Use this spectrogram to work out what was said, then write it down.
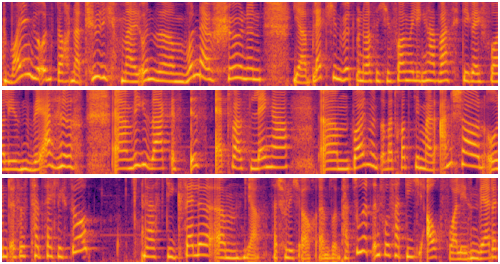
wollen wir uns doch natürlich mal unserem wunderschönen ja, Blättchen widmen, was ich hier vor mir liegen habe, was ich dir gleich vorlesen werde. Ähm, wie gesagt, es ist etwas länger, ähm, wollen wir uns aber trotzdem mal anschauen und es ist tatsächlich so, dass die Quelle ähm, ja natürlich auch ähm, so ein paar Zusatzinfos hat, die ich auch vorlesen werde.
